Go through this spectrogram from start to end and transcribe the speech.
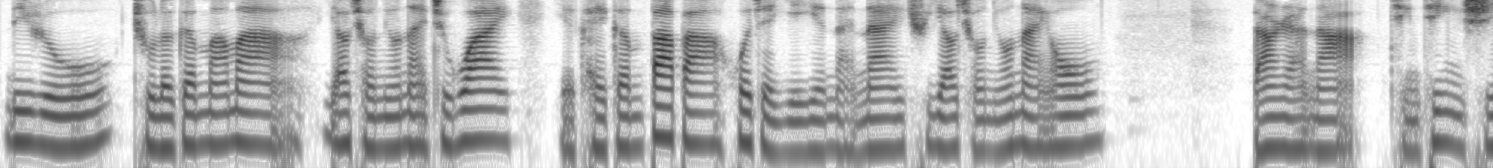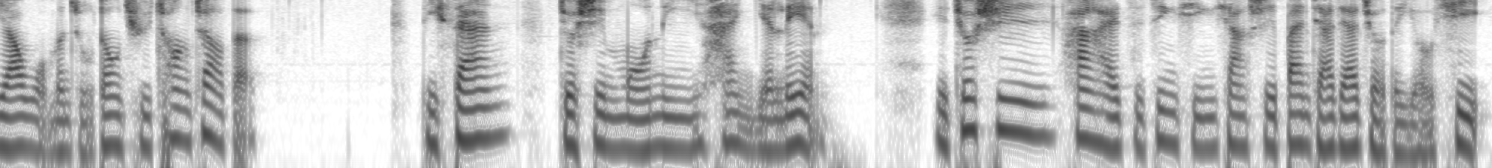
例如，除了跟妈妈要求牛奶之外，也可以跟爸爸或者爷爷奶奶去要求牛奶哦。当然啦，情境是要我们主动去创造的。第三，就是模拟和演练，也就是和孩子进行像是扮家家酒的游戏，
